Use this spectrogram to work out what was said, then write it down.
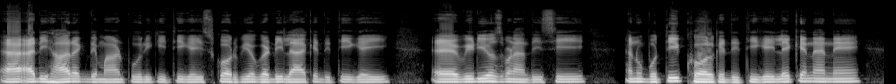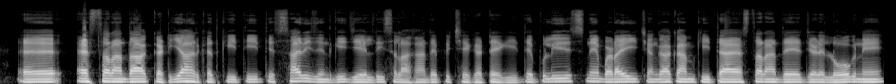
ਇਹ- ਇਹਦੀ ਹਰ ਇੱਕ ਡਿਮਾਂਡ ਪੂਰੀ ਕੀਤੀ ਗਈ। ਸਕੋਰਪੀਓ ਗੱਡੀ ਲੈ ਕੇ ਦਿੱਤੀ ਗਈ ਵੀਡੀਓਜ਼ ਬਣਾਉਂਦੀ ਸੀ, ਇਹਨੂੰ ਬੁਟੀਕ ਖੋਲ ਕੇ ਦਿੱਤੀ ਗਈ। ਲੇਕਿਨ ਇਹਨੇ ਇਸ ਤਰ੍ਹਾਂ ਦਾ ਘਟੀਆ ਹਰਕਤ ਕੀਤੀ ਤੇ ਸਾਰੀ ਜ਼ਿੰਦਗੀ ਜੇਲ੍ਹ ਦੀ ਸਲਾਖਾਂ ਦੇ ਪਿੱਛੇ ਕੱਟੇਗੀ। ਤੇ ਪੁਲਿਸ ਨੇ ਬੜਾ ਹੀ ਚੰਗਾ ਕੰਮ ਕੀਤਾ ਇਸ ਤਰ੍ਹਾਂ ਦੇ ਜਿਹੜੇ ਲੋਕ ਨੇ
